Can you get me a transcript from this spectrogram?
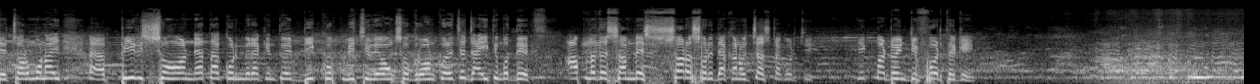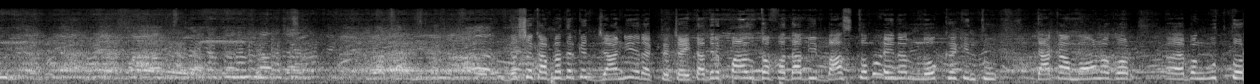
যে চরমনাই পীর সহ নেতাকর্মীরা কিন্তু এই বিক্ষোভ মিছিলে অংশগ্রহণ করেছে, যা ইতিমধ্যে আপনাদের সামনে সরাসরি দেখানোর চেষ্টা করছি। হিকমা টোয়েন্টি ফোর থেকে। দর্শক, আপনাদেরকে জানিয়ে রাখতে চাই, তাদের পাঁচ দফা দাবি বাস্তবায়নের লক্ষ্যে কিন্তু ঢাকা মহানগর এবং উত্তর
